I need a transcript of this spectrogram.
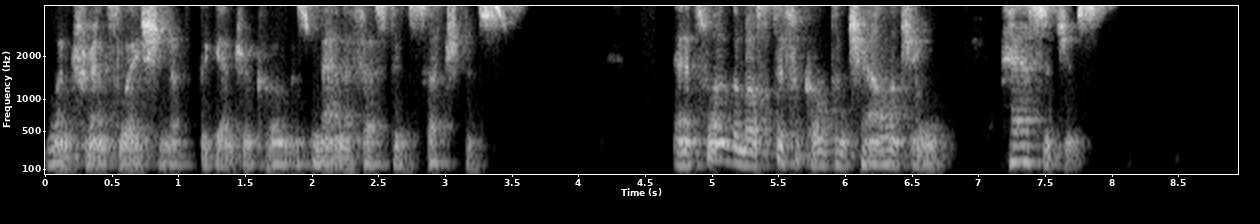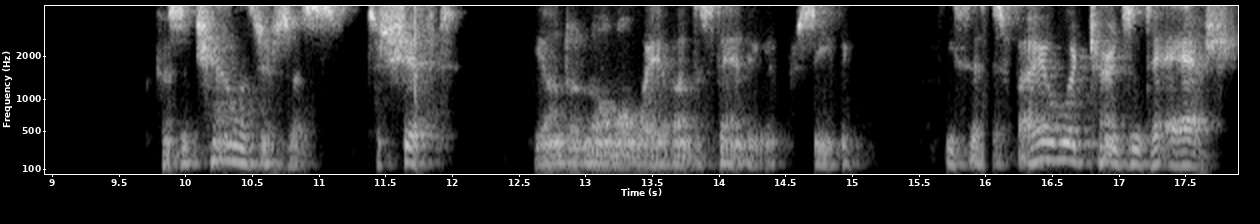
One translation of the Genjo Koan is manifesting suchness. And it's one of the most difficult and challenging passages because it challenges us to shift beyond a normal way of understanding and perceiving. He says, firewood turns into ash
